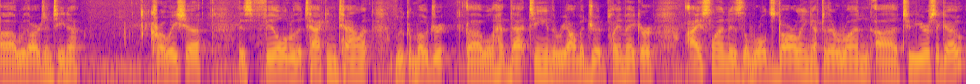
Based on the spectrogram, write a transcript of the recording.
uh, with Argentina. Croatia is filled with attacking talent. Luka Modric uh, will head that team, the Real Madrid playmaker. Iceland is the world's darling after their run uh, two years ago.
